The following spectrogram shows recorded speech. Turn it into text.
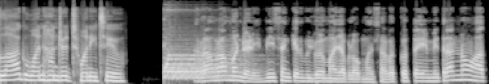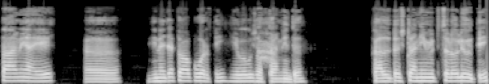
Vlog 122. राम राम मंडळी मी संकेत भुजबळ माझ्या ब्लॉगमध्ये स्वागत करतोय. मित्रांनो आता आम्ही आहे जिन्याच्या टॉप वरती. हे बघू शकता आम्ही इथं. काल डस्ट आणि वीट चढवली होती.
